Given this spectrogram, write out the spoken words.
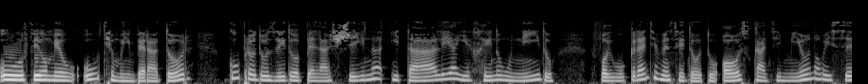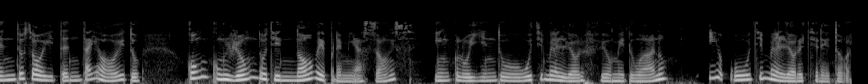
O filme O Último Imperador, co-produzido pela China, Itália e Reino Unido, foi o grande vencedor do Oscar de 1988, com um conjunto de nove premiações, incluindo o de melhor filme do ano e o de melhor diretor.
